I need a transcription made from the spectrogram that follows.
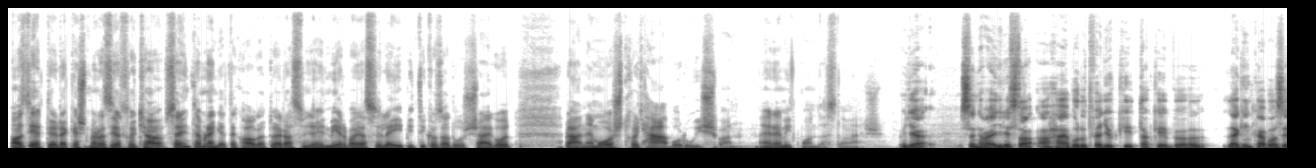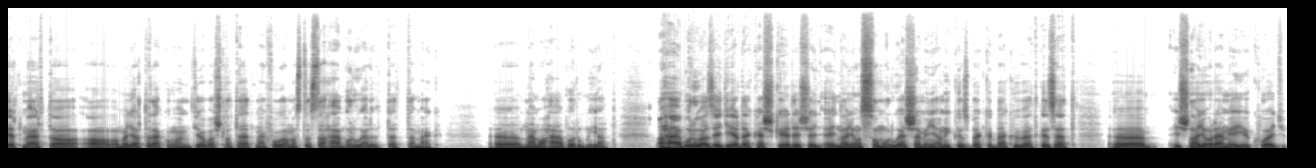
azért érdekes, mert azért, hogyha szerintem rengeteg hallgató erre azt mondja, hogy miért baj az, hogy leépítik az adósságot, pláne most, hogy háború is van. Erre mit mondasz, Tamás? Ugye Szerintem egyrészt a, a háborút vegyük ki itt a képből, leginkább azért, mert a, a, a Magyar Telekom, amit javaslatát megfogalmazta, azt a háború előtt tette meg. Nem a háború miatt. A háború az egy érdekes kérdés, egy, egy nagyon szomorú esemény, ami közben bekövetkezett, és nagyon reméljük, hogy,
